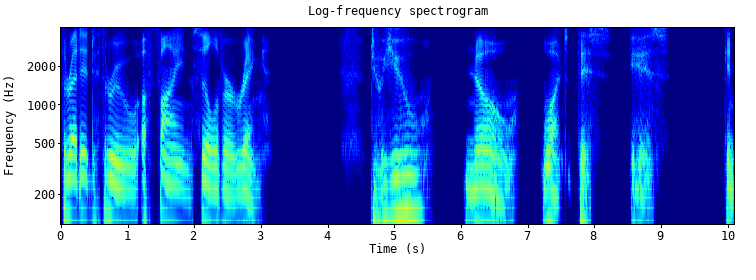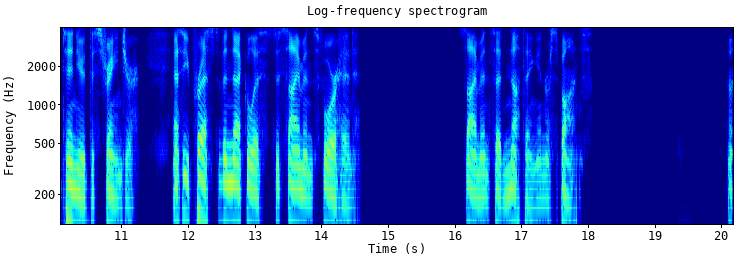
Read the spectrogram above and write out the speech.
threaded through a fine silver ring. Do you know what this is? continued the stranger as he pressed the necklace to Simon's forehead. Simon said nothing in response.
